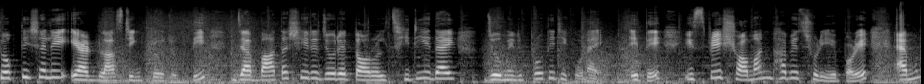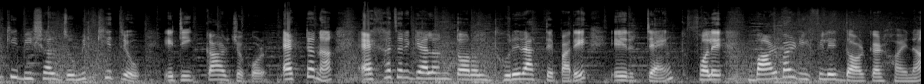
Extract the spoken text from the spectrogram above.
শক্তিশালী এয়ার ব্লাস্টিং প্রযুক্তি, যা বাতাসের জোরে তরল ছিটিয়ে দেয় জমির প্রতিটি এতে স্প্রে সমানভাবে ছড়িয়ে পড়ে, এমনকি বিশাল জমির ক্ষেত্রেও এটি কার্যকর। একটানা এক হাজার গ্যালন তরল ধরে রাখতে পারে এর ট্যাঙ্ক, ফলে বারবার রিফিলের দরকার হয় না,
